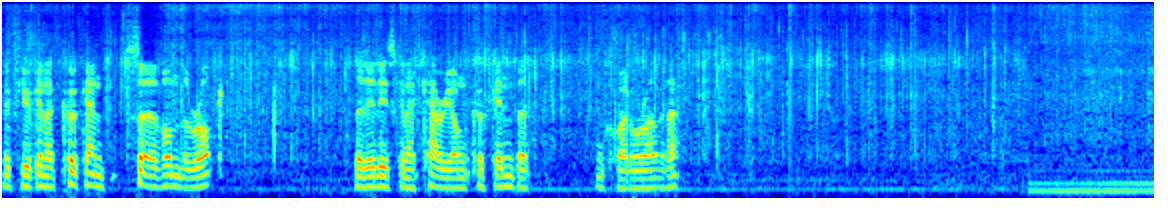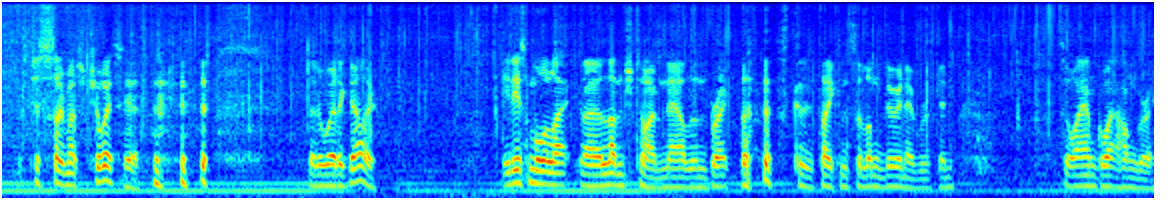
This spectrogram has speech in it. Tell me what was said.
if you're going to cook and serve on the rock that it is going to carry on cooking but I'm quite alright with that. There's just so much choice here. Don't know where to go. It is more like uh, lunchtime now than breakfast because it's taken so long doing everything. So I am quite hungry.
